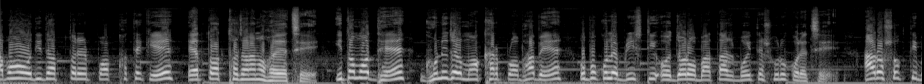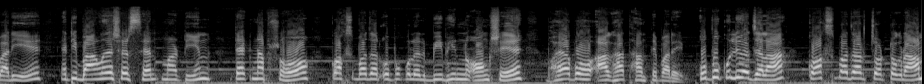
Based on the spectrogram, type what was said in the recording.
আবহাওয়া অধিদপ্তরের পক্ষ থেকে এ তথ্য জানানো হয়েছে। ইতোমধ্যে ঘূর্ণিঝড় মখার প্রভাবে উপকূলে বৃষ্টি ও জড়ো বাতাস বইতে শুরু করেছে। আরও শক্তি বাড়িয়ে এটি বাংলাদেশের সেন্ট মার্টিন, টেকনাফ সহ কক্সবাজার উপকূলের বিভিন্ন অংশে ভয়াবহ আঘাত হানতে পারে। উপকূলীয় জেলা কক্সবাজার, চট্টগ্রাম,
